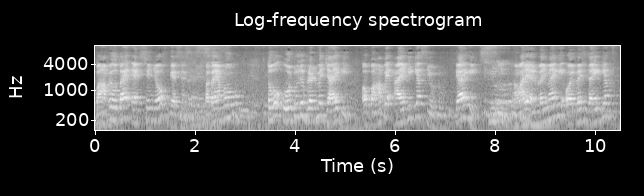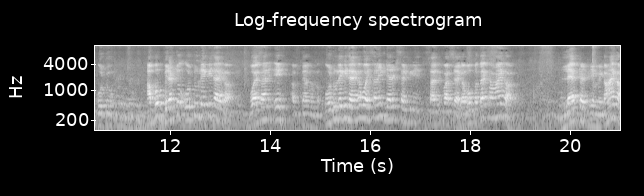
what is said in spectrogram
वहाँ पे होता है एक्सचेंज ऑफ़ गैसेस पता है आप लोगों को? तो वो O2 जो ब्लड में जाएगी और वहाँ पे आएगी क्या? CO2 क्या आएगी? हमारे एल्बलाई में आएगी और एल्बलाई से जाएगी क्या? O2 अब वो ब्लड जो O2 लेके जाएगा वो ऐसा नहीं ए अब ध्यान सुनो। O2 लेके जाएगा वो ऐसा नहीं डायरेक्ट सेल के लिए सेल के पास जाएगा। वो पता है कहाँ आएगा? लेफ़्ट एट्रियम में। कहाँ आएगा?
